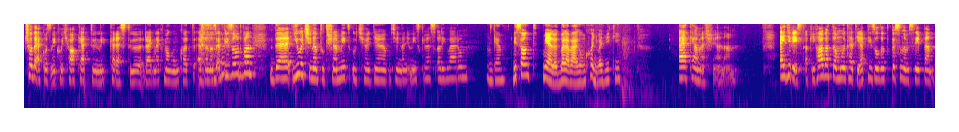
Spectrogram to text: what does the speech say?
Csodálkoznék, hogyha a kettőn keresztül regnek magunkat ebben az epizódban, de Julcsi nem tud semmit, úgyhogy, úgyhogy nagyon izgi lesz, alig várom. Igen. Viszont mielőtt belevágunk, hogy vagy, Viki? El kell mesélnem. Egyrészt, aki hallgatta a múlt heti epizódot, köszönöm szépen,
